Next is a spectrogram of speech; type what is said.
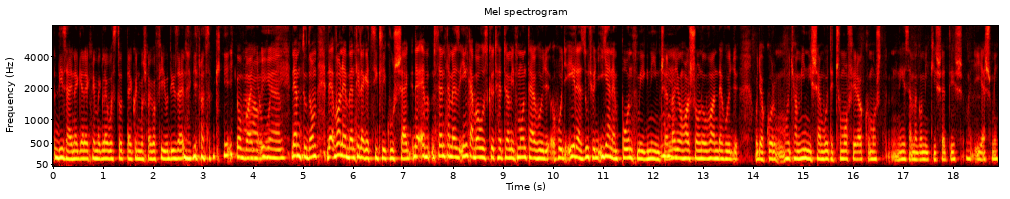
designegereknél meg leosztották, hogy most meg a fiú designeger az, aki jobban wow, nyomol. igen. Nem tudom, de van ebben tényleg egy ciklikusság. De szerintem ez inkább ahhoz köthető, amit mondtál, kell, hogy, hogy érezd úgy, hogy ilyenem pont még nincsen. Uh-huh. Nagyon hasonló van, de hogy, hogy akkor, hogyha minni sem volt egy csomóféle, akkor most nézem meg a Mikiset is, vagy ilyesmi.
